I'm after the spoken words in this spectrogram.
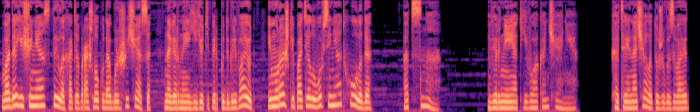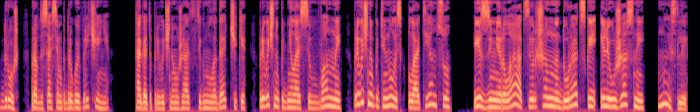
Вода еще не остыла, хотя прошло куда больше часа. Наверное, ее теперь подогревают, и мурашки по телу вовсе не от холода, от сна. Вернее, от его окончания. Хотя и начало тоже вызывает дрожь, правда, совсем по другой причине. Агата привычно уже отстегнула датчики, привычно поднялась в ванной, привычно потянулась к полотенцу и замерла от совершенно дурацкой или ужасной мысли.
